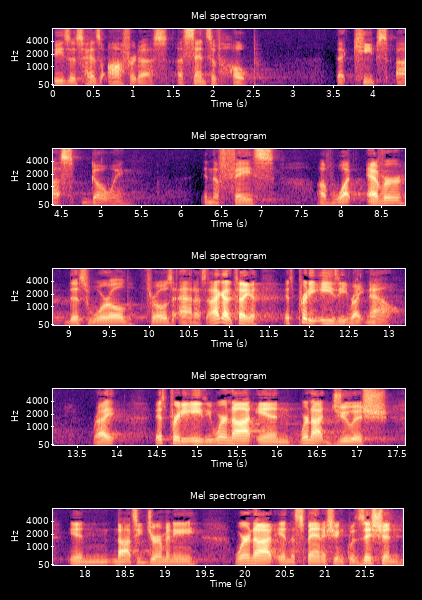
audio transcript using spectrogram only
Jesus has offered us a sense of hope that keeps us going in the face of whatever this world throws at us. And I got to tell you, it's pretty easy right now, right? It's pretty easy. We're not in, we're not Jewish in Nazi Germany. We're not in the Spanish Inquisition,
